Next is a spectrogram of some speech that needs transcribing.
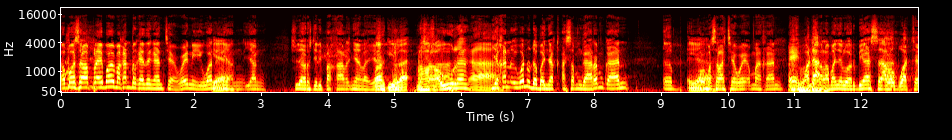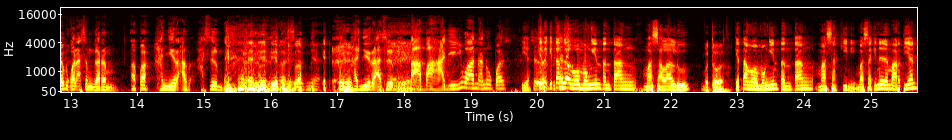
ngomong soal Playboy makan berkaitan dengan cewek nih Iwan Yeah. yang yang sudah harus jadi pakarnya lah ya. Wah, gila. Nah, ka urang. Ya. Ya kan Iwan udah banyak asam garam kan. Eh, Iya. Kalau masalah cewek mah kan. Eh, Wanda. pengalamannya luar biasa. Kalau buat cewek bukan asam garam, apa? hanyir asem. Maksudnya. hanyir asem. Tak apa Haji Iwan anu pas. Iya. Kita kita nggak ngomongin tentang masa lalu, Betul. kita ngomongin tentang masa kini. Masa kini dalam artian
